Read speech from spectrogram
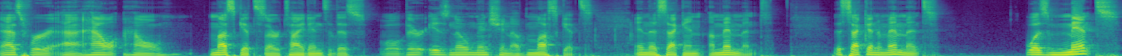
as for uh, how how muskets are tied into this well there is no mention of muskets in the second amendment the second amendment was meant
